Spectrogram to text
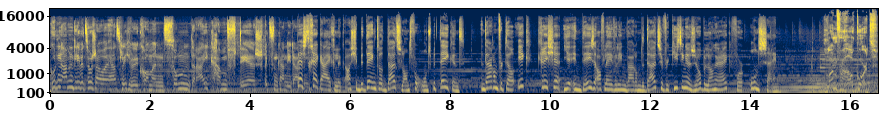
Guten Abend, liebe Zuschauer. Herzlich willkommen zum Dreikampf der Spitzenkandidaten. Best gek eigenlijk als je bedenkt wat Duitsland voor ons betekent. En daarom vertel ik, Chrisje, je in deze aflevering waarom de Duitse verkiezingen zo belangrijk voor ons zijn. Lang verhaal kort.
